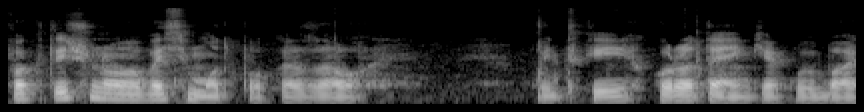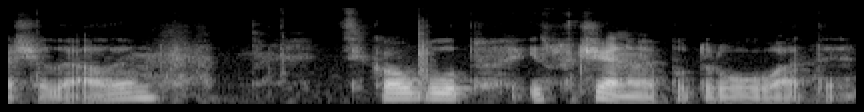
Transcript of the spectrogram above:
фактично весь мод показав. Він такий коротенький, як ви бачили, але цікаво було б і з вченими поторгувати.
